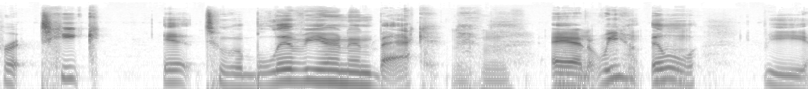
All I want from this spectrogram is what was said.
critique it to oblivion and back. Mm-hmm. And mm-hmm. we mm-hmm. it'll mm-hmm. be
